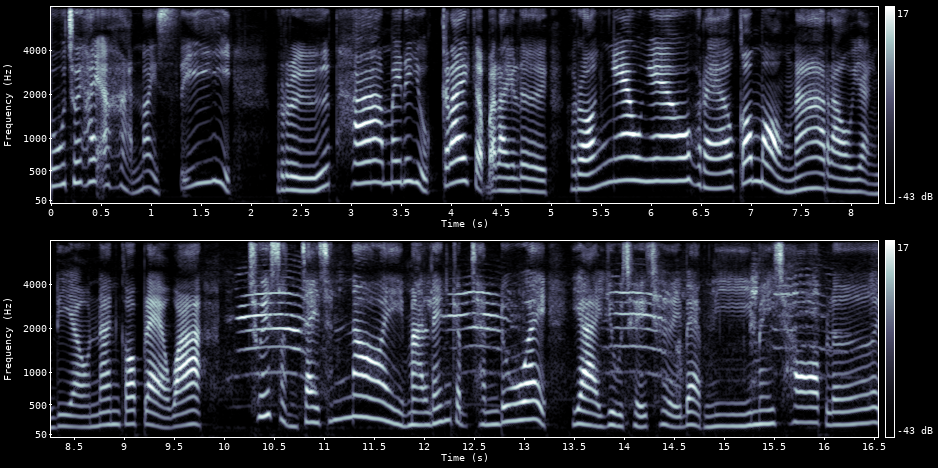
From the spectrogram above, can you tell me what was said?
วช่วยให้อาหารหน่อยสิ หรือถ้าไม่ได้อยู่ใกล้กับอะไรเลย ร้องแง้วแง้วแล้วก็มองหน้าเราอย่างเดียว นั่นก็แปลว่า ช่วยสนใจฉันหน่อย มาเล่นกับฉันด้วย อย่าอยู่เฉยๆแบบนี้ไม่ชอบเลย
